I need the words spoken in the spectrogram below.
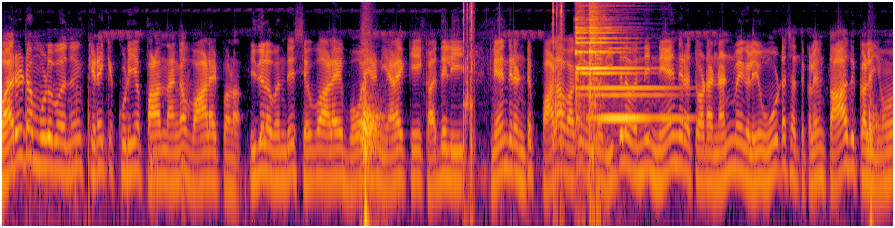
வருடம் முழுவதும் கிடைக்கக்கூடிய பழம் தாங்க வாழைப்பழம். இதில் வந்து செவ்வாழை போயன் இலக்கி கதிலி நேந்திரன்ட்டு பல வகை இதில் வந்து நேந்திரத்தோட நன்மைகளையும் ஊட்டச்சத்துக்களையும் தாதுக்களையும்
